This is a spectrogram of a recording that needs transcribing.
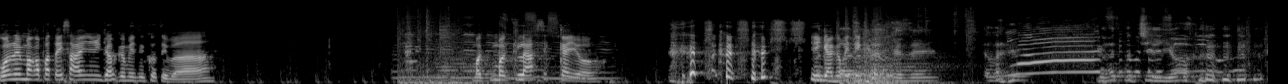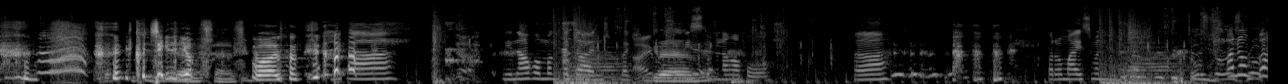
Kung ano yung makapatay sa akin yun yung gagamitin ko, diba? Mag mag-classic kayo. yung gagamitin ko. Dapat kutsilyo. Kutsilyo. Walang. Ah, hindi na ako magka-dodge. Grabe. Mag-pistol lang ako. Ah. Parang maayos man. Ano ba?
